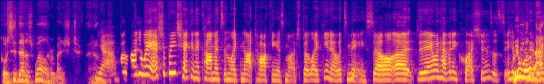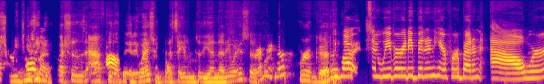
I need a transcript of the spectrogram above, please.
go see that as well. Everybody should check that out. Yeah. But by the way, I should be checking the comments and like not talking as much, but like you know, it's me. So, uh, did anyone have any questions? Let's see. We will actually. We usually do questions after Oh. the anyway, so we kind of save them to the end anyway. So we're good. We're good. We've so we've already been in here for about an hour.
